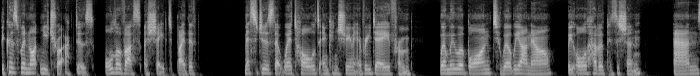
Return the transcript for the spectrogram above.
because we're not neutral actors, all of us are shaped by the messages that we're told and consume every day from when we were born to where we are now. We all have a position. And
